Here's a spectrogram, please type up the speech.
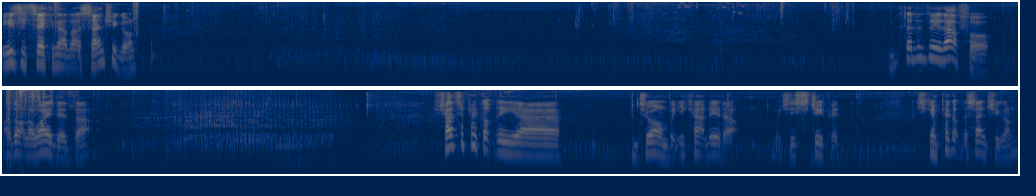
Easy taking out that sentry gun. What did I do that for? I don't know why I did that. Tried to pick up the uh, drone, but you can't do that, which is stupid. you can pick up the sentry gun.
